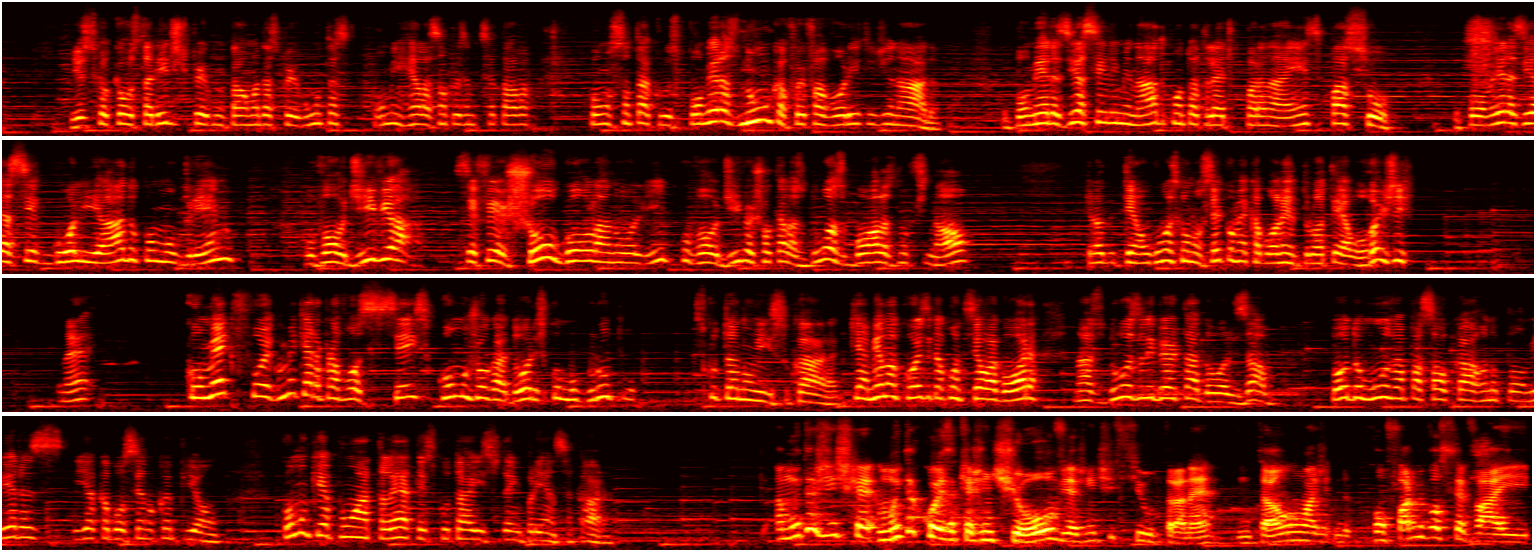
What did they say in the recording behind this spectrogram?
Isso que eu gostaria de te perguntar, uma das perguntas, como em relação, por exemplo, que você estava com o Santa Cruz. O Palmeiras nunca foi favorito de nada. O Palmeiras ia ser eliminado contra o Atlético Paranaense, passou. O Palmeiras ia ser goleado como o Grêmio. O Valdívia, você fechou o gol lá no Olímpico. O Valdívia achou aquelas duas bolas no final. Tem algumas que eu não sei como é que a bola entrou até hoje. Né? Como é que foi? Como é que era para vocês, como jogadores, como grupo, escutando isso, cara? Que é a mesma coisa que aconteceu agora nas duas Libertadores. Ah, todo mundo vai passar o carro no Palmeiras e acabou sendo campeão. Como que é para um atleta escutar isso da imprensa, cara? Há muita gente que, muita coisa que a gente ouve, a gente filtra, né? Então, gente, conforme você vai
